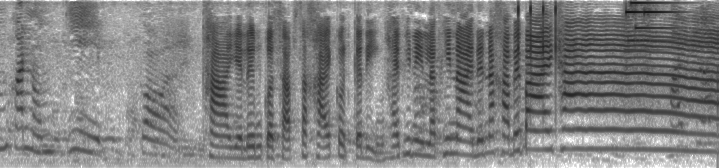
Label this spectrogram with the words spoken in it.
ำขนมจีบก่อน ค่ะ อย่าลืมกด subscribe กดกระดิ่งให้พี่นินและพี่นายด้วยนะคะ บ๊ายบายค่ะ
